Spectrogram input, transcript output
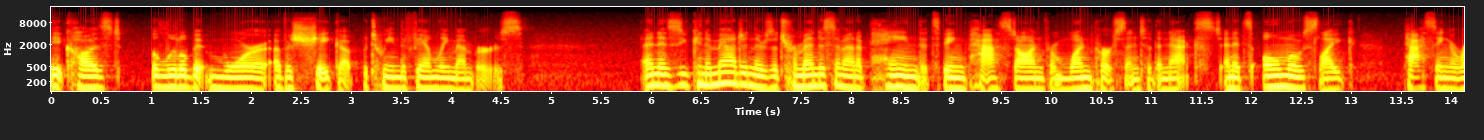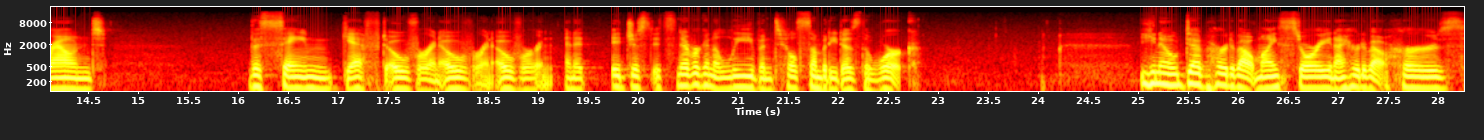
it caused a little bit more of a shakeup between the family members. And as you can imagine, there's a tremendous amount of pain that's being passed on from one person to the next. And it's almost like passing around the same gift over and over and over. And, and it, it just, it's never going to leave until somebody does the work you know, Deb heard about my story and I heard about hers,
